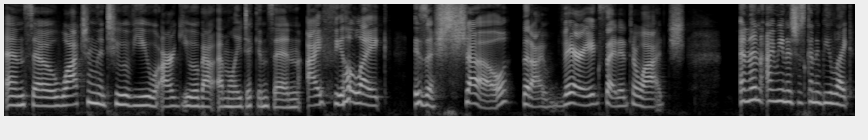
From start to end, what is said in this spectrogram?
And so watching the two of you argue about Emily Dickinson, I feel like is a show that I'm very excited to watch. And then, I mean, it's just going to be like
